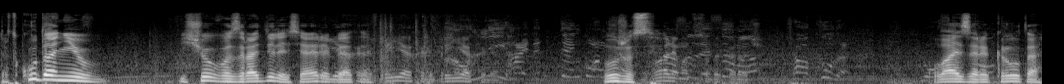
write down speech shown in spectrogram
Откуда они еще возродились, а, Приехали, ребята? приехали, приехали. Ужас. Валим отсюда, короче. Лазеры, круто.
